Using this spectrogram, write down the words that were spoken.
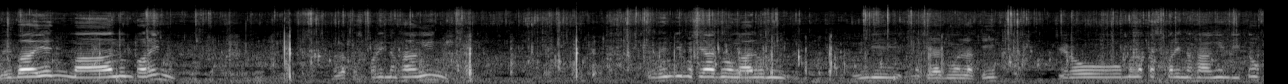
baybayin, maalon pa rin. Malakas pa rin ang hangin. Pero hindi masyado ang alon, hindi masyado malaki. Pero malakas pa rin ang hangin dito.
